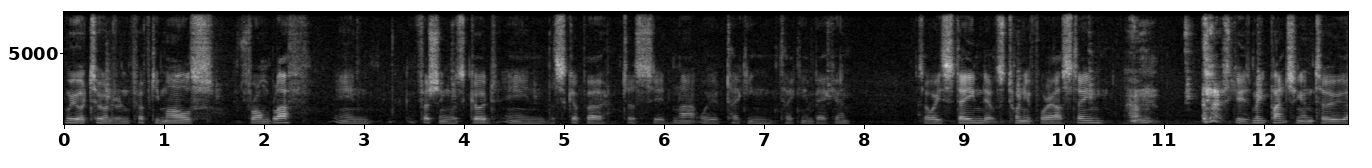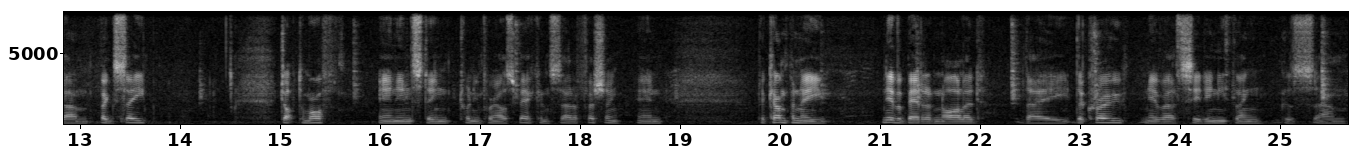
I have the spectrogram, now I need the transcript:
we were 250 miles from Bluff, and fishing was good. And the skipper just said, "No, nah, we're taking taking him back in." So we steamed. It was 24 hour steam. Excuse me, punching into um, Big Sea. Dropped him off and then steamed 24 hours back and started fishing. And the company never batted an eyelid. They, the crew never said anything because um,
